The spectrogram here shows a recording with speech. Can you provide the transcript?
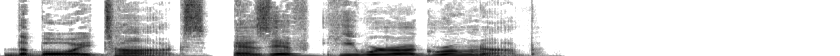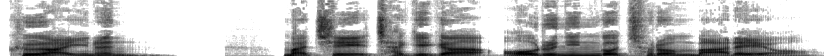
The boy talks as if he were a grown up. 그 아이는 마치 자기가 어른인 것처럼 말해요.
